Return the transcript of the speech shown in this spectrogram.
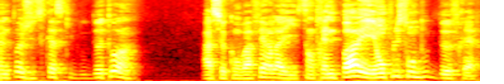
entraîne-toi jusqu'à ce qu'il doute de toi. Ah, ce qu'on va faire là, il s'entraîne pas et en plus on doute de frère.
